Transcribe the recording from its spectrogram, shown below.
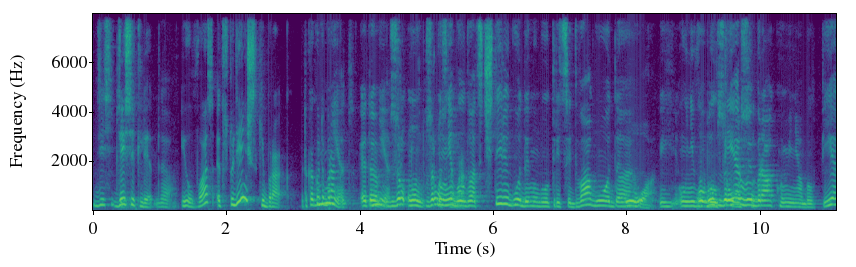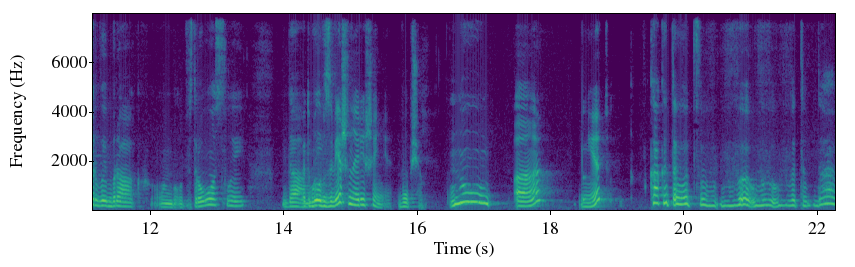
10 лет. 10 лет? Да. И у вас это студенческий брак? Это какой-то брак? Нет, Это нет. взро- ну, взрослый Ну, мне было брак. 24 года, ему было 32 года. О! И у него Он был был, взрослый. первый брак, у меня был первый брак, он был взрослый. Да, Это мы- было взвешенное решение, в общем. Ну, А? Нет? как это вот в, в- в этом, да,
